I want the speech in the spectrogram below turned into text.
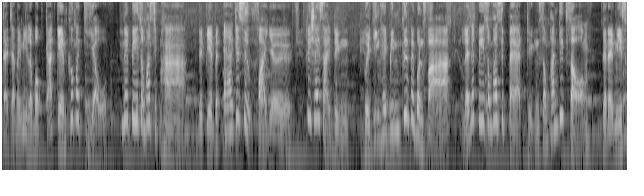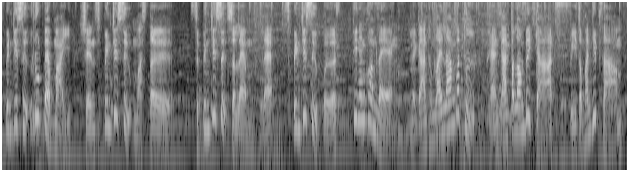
แต่จะไม่มีระบบการ์ดเกมเข้ามาเกี่ยว ในปี 2015 ได้เปลี่ยนเป็นแอร์จิสึไฟเยอร์ที่ใช้สายดึงเพื่อยิงให้บินขึ้นไปบนฟ้า และในปี 2018 ถึง 2022 ก็ได้มีสปินจิสึรูปแบบใหม่ เช่นสปินจิสึมาสเตอร์สปินจิสึสแลมและสปินจิสึเบิร์สที่เน้นความแรง และการทำลายล้างวัตถุแทนการประลองด้วยการ์ด ปี 2023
